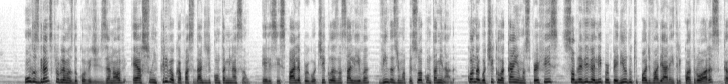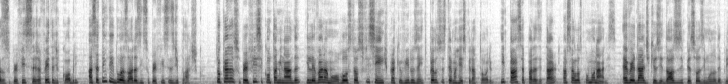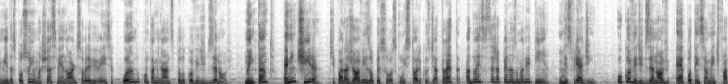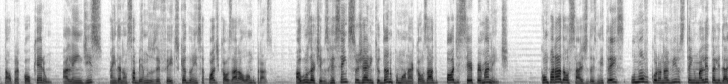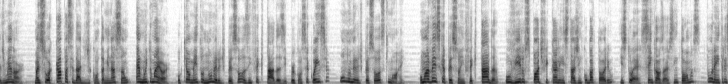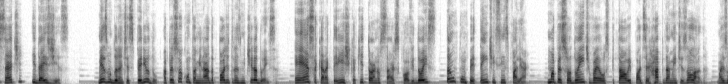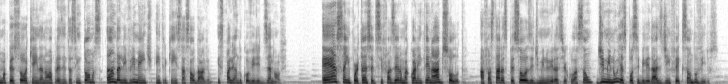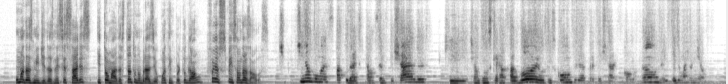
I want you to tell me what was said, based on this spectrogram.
Um dos grandes problemas do Covid-19 é a sua incrível capacidade de contaminação. Ele se espalha por gotículas na saliva vindas de uma pessoa contaminada. Quando a gotícula cai em uma superfície, sobrevive ali por período que pode variar entre 4 horas, caso a superfície seja feita de cobre, a 72 horas em superfícies de plástico. Tocar a superfície contaminada e levar a mão ao rosto é o suficiente para que o vírus entre pelo sistema respiratório e passe a parasitar as células pulmonares. É verdade que os idosos e pessoas imunodeprimidas possuem uma chance menor de sobrevivência quando contaminados pelo Covid-19. No entanto, é mentira que para jovens ou pessoas com históricos de atleta, a doença seja apenas uma gripinha, um resfriadinho. O Covid-19 é potencialmente fatal para qualquer um. Além disso, ainda não sabemos os efeitos que a doença pode causar ao longo prazo. Alguns artigos recentes sugerem que o dano pulmonar causado pode ser permanente. Comparado ao SARS de 2003, o novo coronavírus tem uma letalidade menor, mas sua capacidade de contaminação é muito maior, o que aumenta o número de pessoas infectadas e, por consequência, o número de pessoas que morrem. Uma vez que a pessoa é infectada, o vírus pode ficar em estágio incubatório, isto é, sem causar sintomas, por entre 7 e 10 dias. Mesmo durante esse período, a pessoa contaminada pode transmitir a doença. É essa característica que torna o SARS-CoV-2 tão competente em se espalhar. Uma pessoa doente vai ao hospital e pode ser rapidamente isolada, mas uma pessoa que ainda não apresenta sintomas anda livremente entre quem está saudável, espalhando o Covid-19. É essa a importância de se fazer uma quarentena absoluta. Afastar as pessoas e diminuir a circulação diminui as possibilidades de infecção do vírus. Uma das medidas necessárias e tomadas tanto no Brasil quanto em Portugal foi a suspensão das aulas. Tinha algumas faculdades que estavam sendo fechadas, que tinha alguns que eram a favor, outros contra, para fechar a escola ou não. Daí teve uma reunião.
